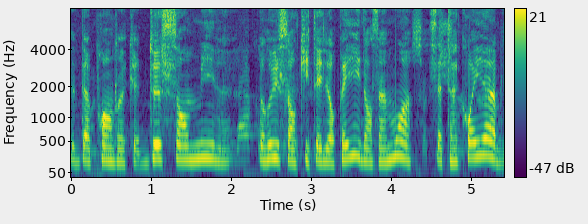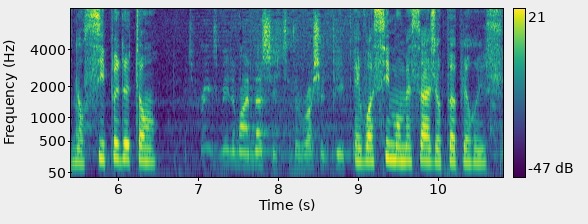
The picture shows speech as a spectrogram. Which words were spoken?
d'apprendre que 200 000 Russes ont quitté leur pays dans un mois. C'est incroyable, dans si peu de temps. Et voici mon message au peuple russe.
